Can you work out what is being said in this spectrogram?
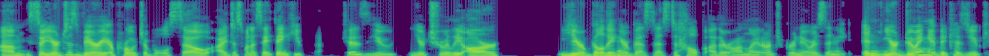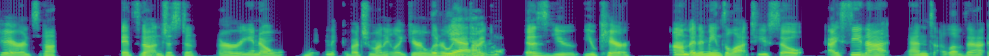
Um, so you're just very approachable. So I just want to say thank you because you, you truly are, you're building your business to help other online entrepreneurs and, and you're doing it because you care. It's not, it's not just another, you know, way to make a bunch of money. Like you're literally yeah. doing it because you, you care. Um, and it means a lot to you. So I see that and I love that.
